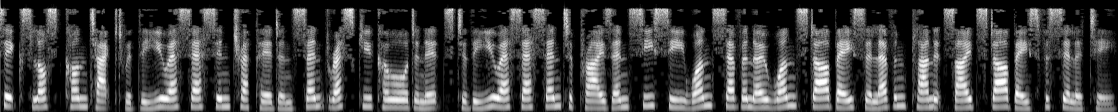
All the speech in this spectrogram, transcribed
6 lost contact with the USS Intrepid and sent rescue coordinates to the USS Enterprise NCC 1701 Starbase 11 planetside Starbase facility.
